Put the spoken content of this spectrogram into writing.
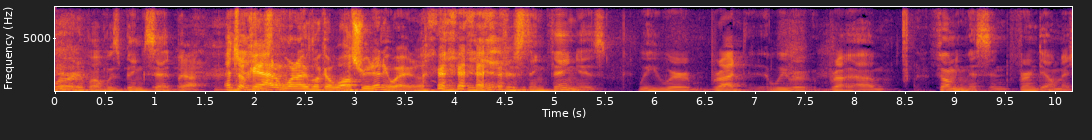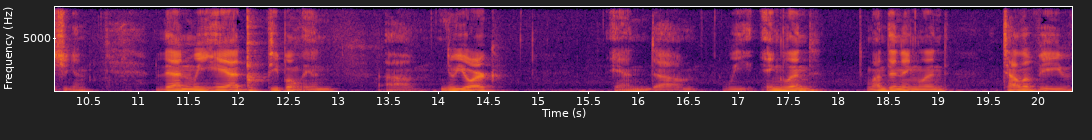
word of what was being said, but Yeah. That's okay. I don't want to look at Wall Street anyway. the interesting thing is we were brought we were brought, um, filming this in Ferndale, Michigan. Then we had people in um, New York and um, we England, London, England, Tel Aviv,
